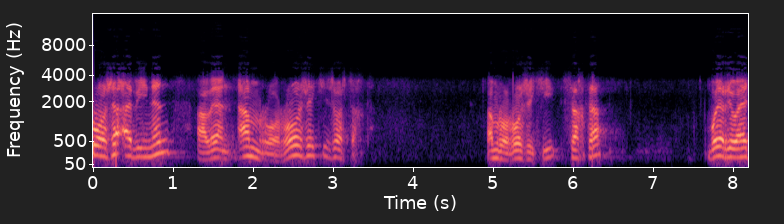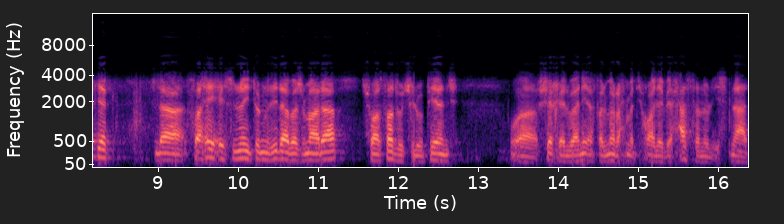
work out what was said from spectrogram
ڕۆژە ئەبینن ئەڵێن ئەمڕۆ ڕۆژێکی زۆر ئەمڕۆ ڕۆژێکی سەختە بۆیە ڕواەتێک لە صحیح سنەی ترمزیدا بە ژمارە 445 و شيخ ألباني أفرمي رحمة الله به حسن الإسناد.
